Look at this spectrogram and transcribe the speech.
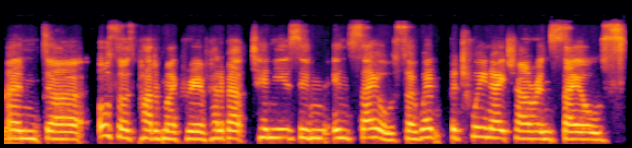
Great. And uh, also, as part of my career, I've had about ten years in in sales. So went between HR and sales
